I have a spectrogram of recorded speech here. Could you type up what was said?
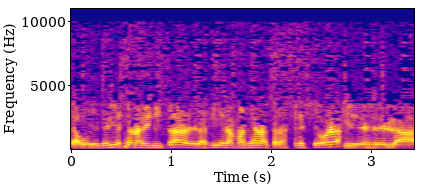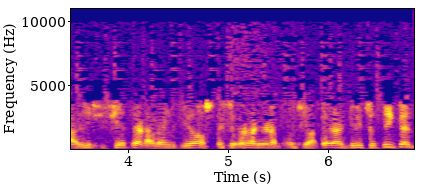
La boletería está habilitada desde las 10 de la mañana hasta las 13 horas y desde las 17 a las 22 es el horario de la función. Pueden adquirir su ticket,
